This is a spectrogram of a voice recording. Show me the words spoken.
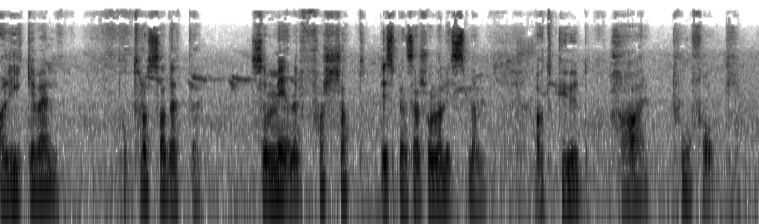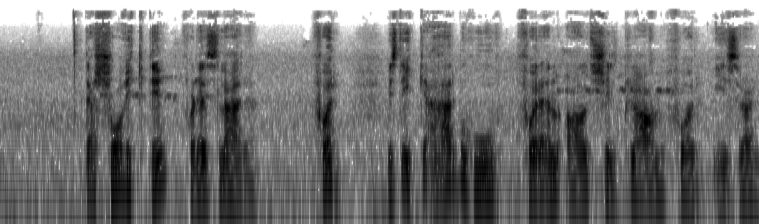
Allikevel, på tross av dette, så mener fortsatt dispensasjonalismen at Gud har to folk. Det er så viktig for deres lære. For hvis det ikke er behov for en atskilt plan for Israel,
